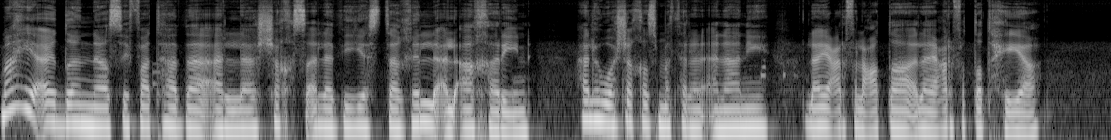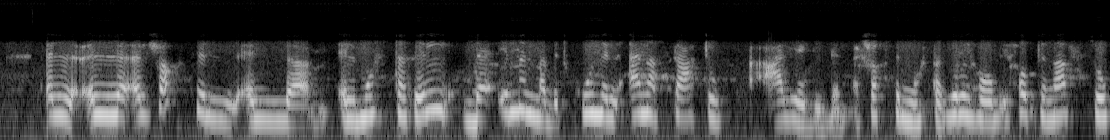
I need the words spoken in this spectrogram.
ما هي أيضا صفات هذا الشخص الذي يستغل الآخرين؟ هل هو شخص مثلا أناني لا يعرف العطاء لا يعرف التضحية؟ ال ال الشخص ال المستغل دائما ما بتكون الأنا بتاعته عالية جدا. الشخص المستغل هو بيحط نفسه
